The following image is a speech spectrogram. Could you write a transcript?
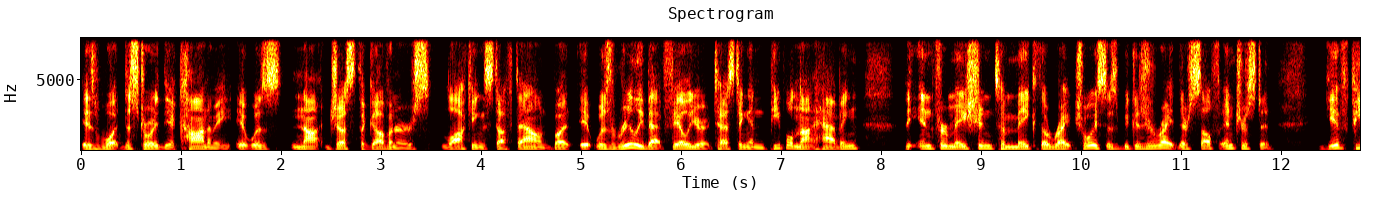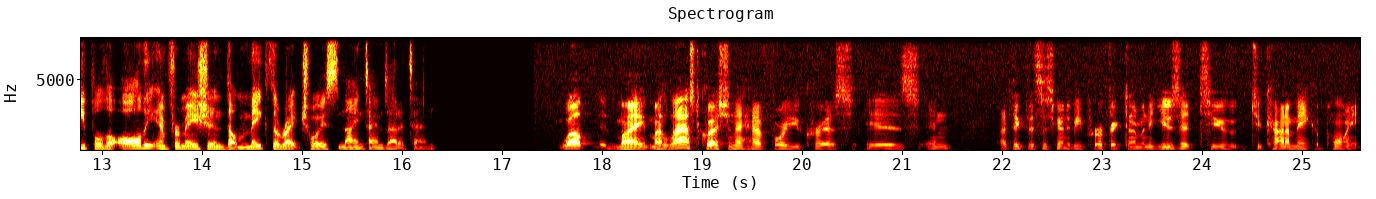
is what destroyed the economy. It was not just the governors locking stuff down, but it was really that failure at testing and people not having the information to make the right choices because you're right, they're self interested. Give people the, all the information, they'll make the right choice nine times out of 10. Well, my my last question I have for you, Chris, is, and I think this is going to be perfect. I'm going to use it to to kind of make a point.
